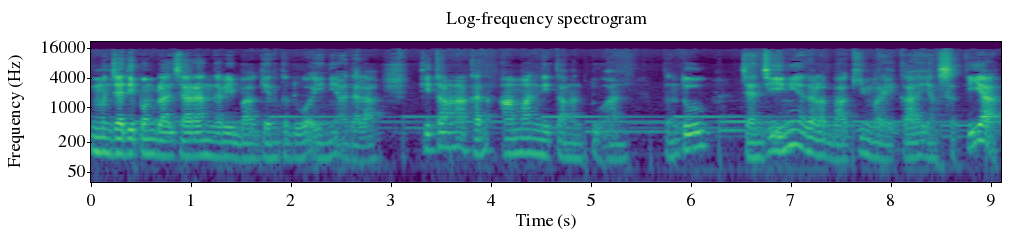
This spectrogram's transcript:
menjadi pembelajaran dari bagian kedua ini adalah kita akan aman di tangan Tuhan. Tentu janji ini adalah bagi mereka yang setia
